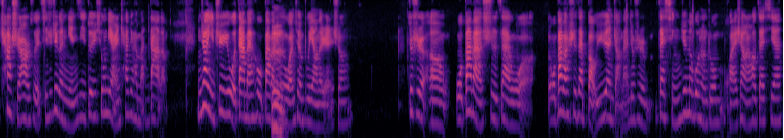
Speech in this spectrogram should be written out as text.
差十二岁，其实这个年纪对于兄弟而言差距还蛮大的。你知道，以至于我大伯和我爸爸拥有完全不一样的人生。就是呃，我爸爸是在我。我爸爸是在保育院长大，就是在行军的过程中怀上，然后在西安，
